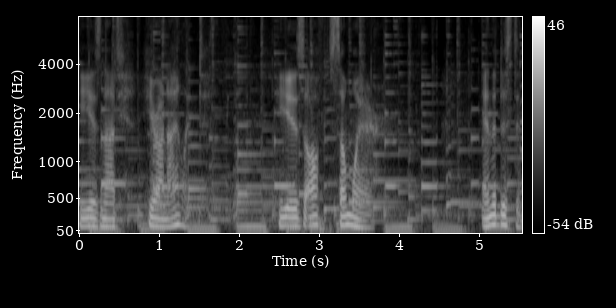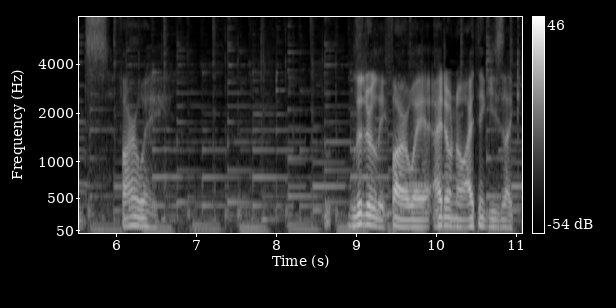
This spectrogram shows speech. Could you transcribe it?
he is not here on island. He is off somewhere in the distance, far away. Literally far away. I don't know. I think he's like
